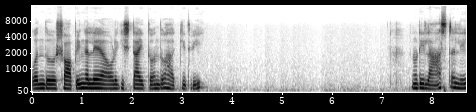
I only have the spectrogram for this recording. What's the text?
ಒಂದು ಶಾಪಿಂಗಲ್ಲೇ ಅವಳಿಗೆ ಇಷ್ಟ ಆಯಿತು ಅಂದು ಹಾಕಿದ್ವಿ. ನೋಡಿ ಲಾಸ್ಟಲ್ಲಿ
